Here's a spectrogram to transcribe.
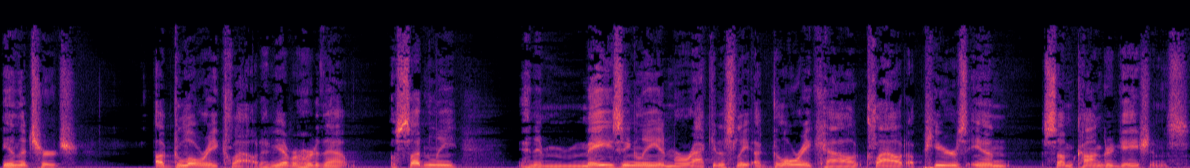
in the church, a glory cloud. Have you ever heard of that? Suddenly and amazingly and miraculously, a glory cloud appears in some congregations.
